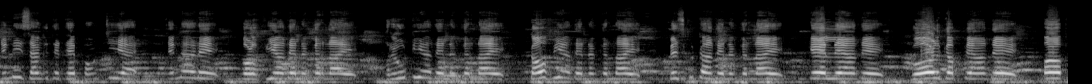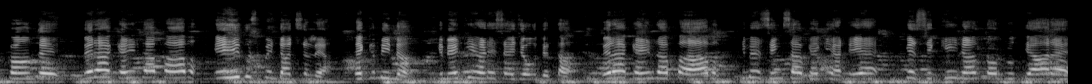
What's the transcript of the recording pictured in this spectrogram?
ਜਿੰਨੀ ਸੰਗਤ ਇੱਥੇ ਪਹੁੰਚੀ ਹੈ, ਜਿਨ੍ਹਾਂ ਨੇ ਕੁਲਫੀਆਂ ਦੇ ਲੰਗਰ ਲਾਏ, ਫਰੂਟੀਆਂ ਦੇ ਲੰਗਰ ਲਾਏ ਟੌਫੀਆਂ ਦੇ ਲੰਗਰ ਲਾਏ, ਬਿਸਕੁਟਾਂ ਦੇ ਲੰਗਰ ਲਾਏ, ਕੇਲਿਆਂ ਦੇ ਗੋਲ ਗੱਪਿਆਂ ਦੇ ਪੌਪਕਾਰਨ ਦੇ ਮੇਰਾ ਕਹਿਣ ਦਾ ਭਾਵ ਇਹੀ ਕੁਝ ਪਿੰਡਾਂ 'ਚ ਚੱਲਿਆ। ਇੱਕ ਮਹੀਨਾ ਕਮੇਟੀਆਂ ਨੇ ਸਹਿਯੋਗ ਦਿੱਤਾ। ਮੇਰਾ ਕਹਿਣ ਦਾ ਭਾਵ ਜਿਵੇਂ ਸਿੰਘ ਸਾਹਿਬ ਕਹਿ ਕੇ ਹਟਿਆ ਕਿ ਸਿੱਖੀ ਨਾਲ ਤੁਰਨ ਨੂੰ ਤਿਆਰ ਹੈ।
